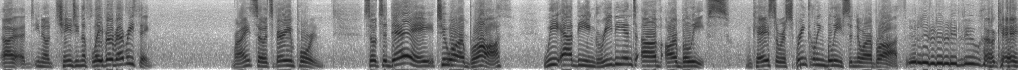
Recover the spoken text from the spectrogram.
uh, you know, changing the flavor of everything. Right? So it's very important. So today, to our broth, we add the ingredient of our beliefs. Okay, so we're sprinkling beliefs into our broth. Okay,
